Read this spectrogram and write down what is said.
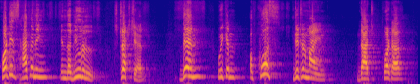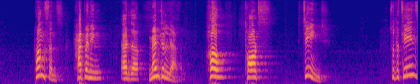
what is happening in the neural structure, then we can of course, determine that what are functions happening at the mental level, how thoughts change. So, the change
